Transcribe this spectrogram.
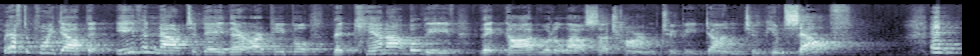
we have to point out that even now, today, there are people that cannot believe that God would allow such harm to be done to himself. And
